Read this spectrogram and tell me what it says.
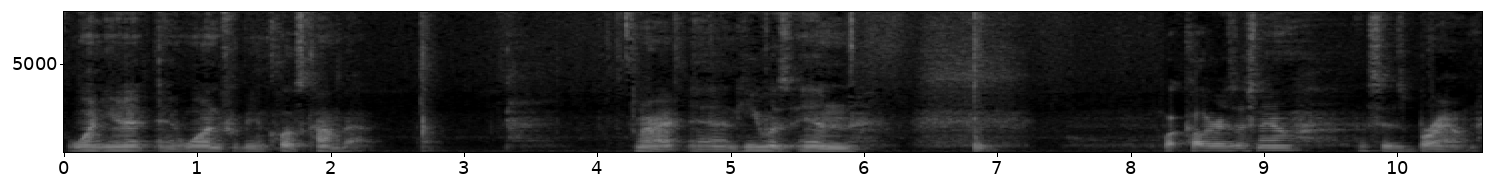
one unit and one for being close combat. All right, and he was in. What color is this now? This is brown.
